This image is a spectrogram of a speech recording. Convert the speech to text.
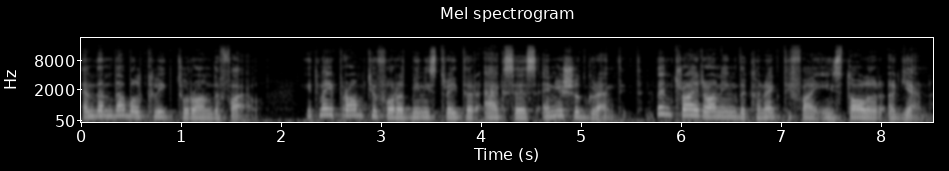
and then double click to run the file. It may prompt you for administrator access and you should grant it. Then try running the Connectify installer again.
